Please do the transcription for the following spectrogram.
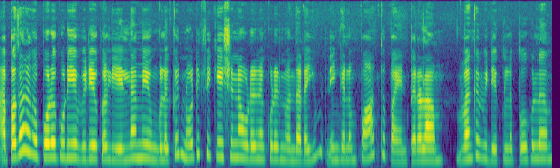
அப்போ தான் நாங்கள் போடக்கூடிய வீடியோக்கள் எல்லாமே உங்களுக்கு நோட்டிஃபிகேஷனாக உடனுக்குடன் வந்தடையும். நீங்களும் பார்த்து பயன்பெறலாம். வாங்க வீடியோக்குள்ளே போகலாம்.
